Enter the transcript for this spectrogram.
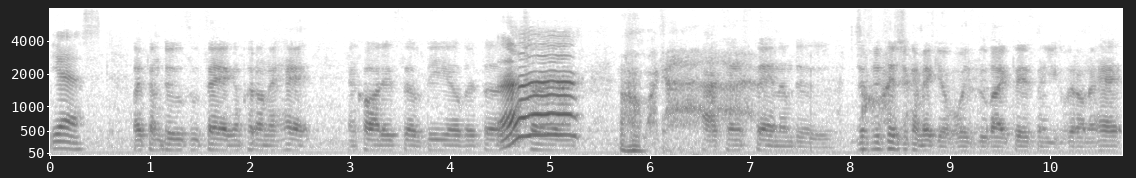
Yes. like them dudes who tag and put on a hat and call themselves DL or Thug. Ah. Trez. Oh my god. I can't stand them dudes. Just because you can make your voice do like this and you can put on a hat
